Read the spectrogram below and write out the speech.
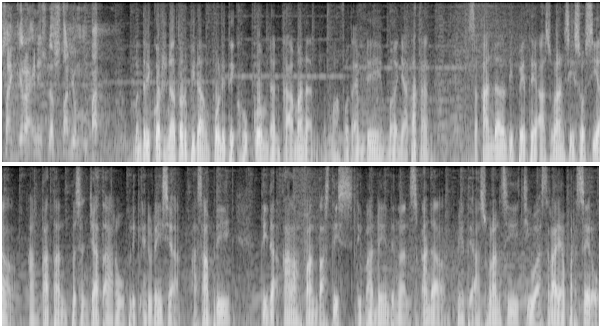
saya kira ini sudah stadium 4. Menteri Koordinator Bidang Politik Hukum dan Keamanan Mahfud MD menyatakan skandal di PT Asuransi Sosial Angkatan Pesenjata Republik Indonesia Asabri tidak kalah fantastis dibanding dengan skandal PT Asuransi Jiwasraya Persero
